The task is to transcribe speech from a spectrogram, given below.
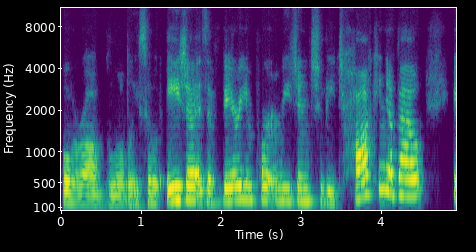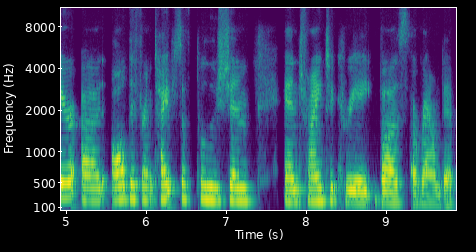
overall globally. So Asia is a very important region to be talking about air, uh, all different types of pollution and trying to create buzz around it.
